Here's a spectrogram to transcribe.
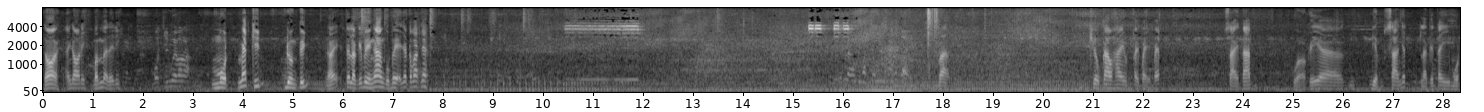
Rồi, anh đo đi, bấm vào đây đi. 190 bác ạ. 1 đường kính. Đấy, tức là cái bề ngang của bệ cho các bác nhé. và vâng. Chiều cao 2,7 m. Sải tán của cái ờ, điểm xa nhất là cái tay 1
